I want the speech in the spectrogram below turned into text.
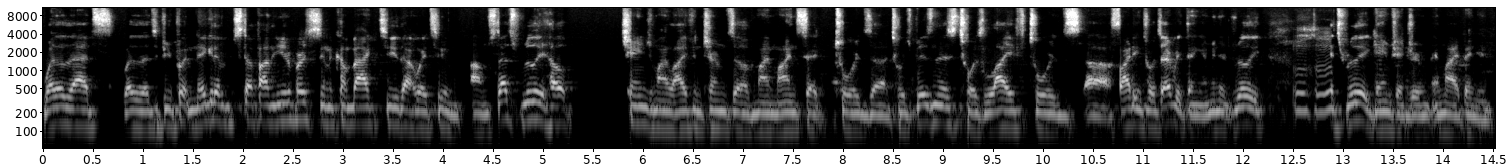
whether that's whether that's if you put negative stuff out in the universe, it's going to come back to you that way too. Um, so that's really helped change my life in terms of my mindset towards uh, towards business, towards life, towards uh, fighting, towards everything. I mean, it's really it's really a game changer in my opinion.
